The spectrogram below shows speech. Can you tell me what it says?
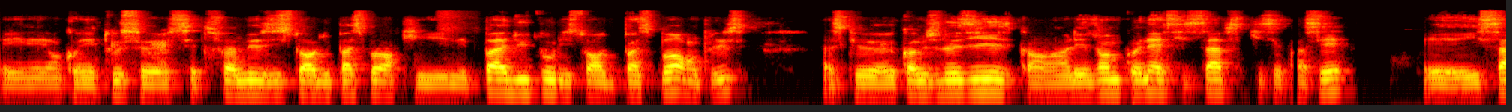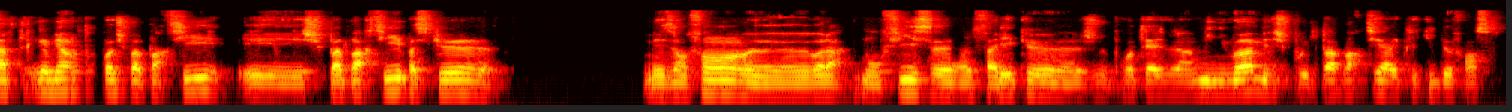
et on connaît tous euh, cette fameuse histoire du passeport qui n'est pas du tout l'histoire du passeport en plus. Parce que, comme je le dis, quand les gens me connaissent, ils savent ce qui s'est passé. Et ils savent très bien pourquoi je ne suis pas parti. Et je ne suis pas parti parce que mes enfants, euh, voilà, mon fils, euh, il fallait que je protège un minimum et je ne pouvais pas partir avec l'équipe de France.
